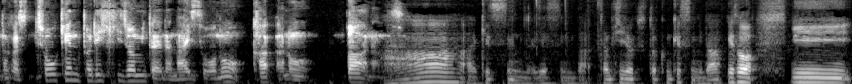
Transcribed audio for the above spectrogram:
なんか証券取引所みたいな内装のかあのバーなんですよ 아, 알겠습니다. 알겠습니다. 잠시 여기서 또 끊겠습니다. 그래서 이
